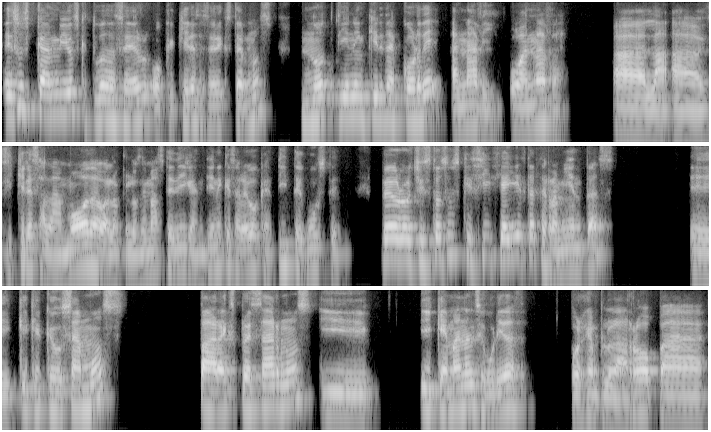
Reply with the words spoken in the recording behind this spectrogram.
esos cambios que tú vas a hacer o que quieres hacer externos no tienen que ir de acorde a nadie o a nada. A la, si quieres a la moda o a lo que los demás te digan, tiene que ser algo que a ti te guste. Pero lo chistoso es que sí, sí hay estas herramientas eh, que, que, que usamos para expresarnos y, y que emanan seguridad. Por ejemplo, la ropa,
